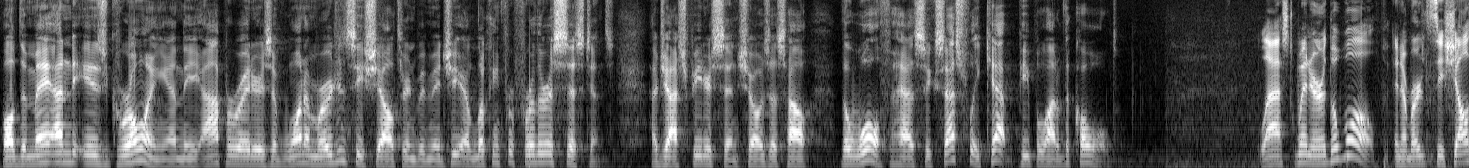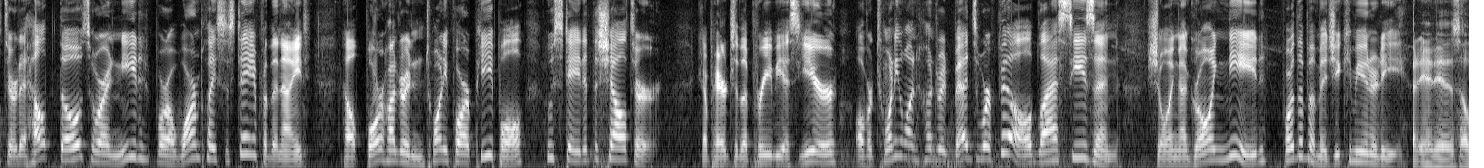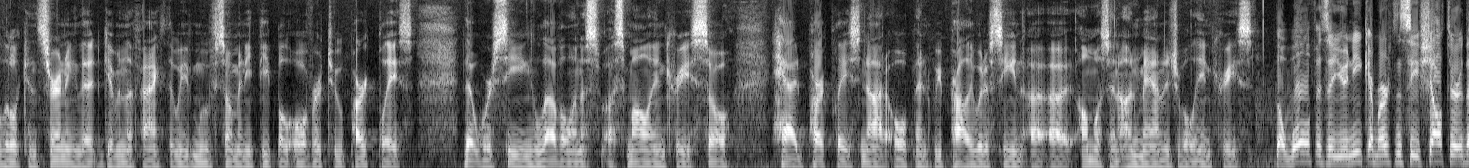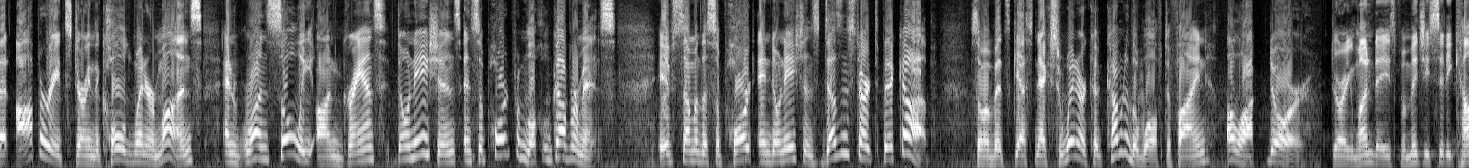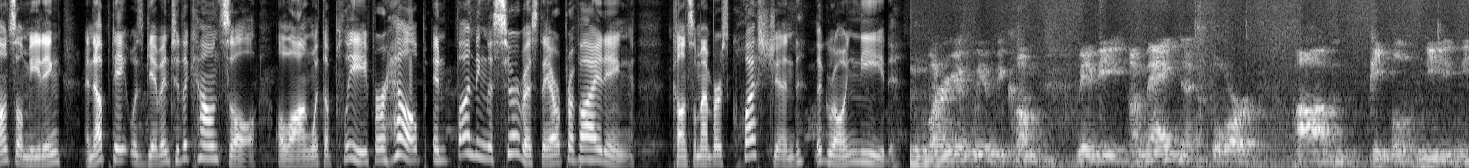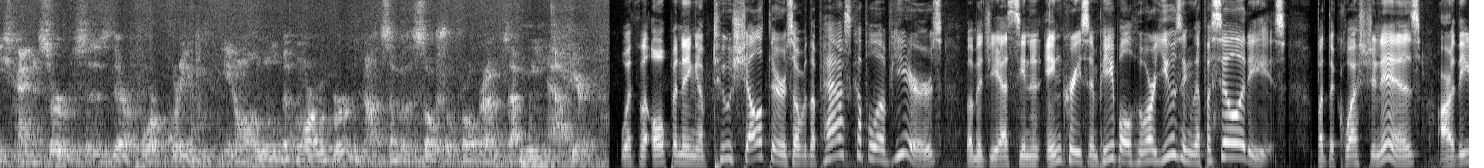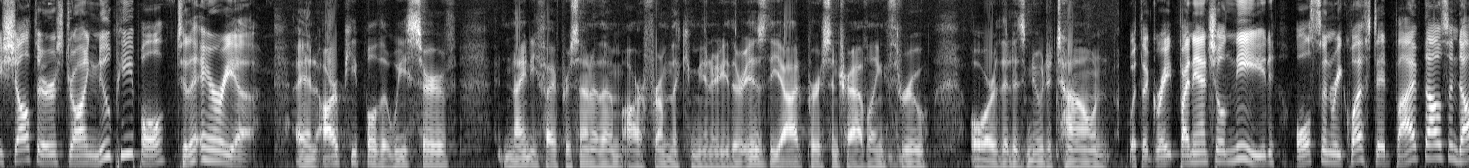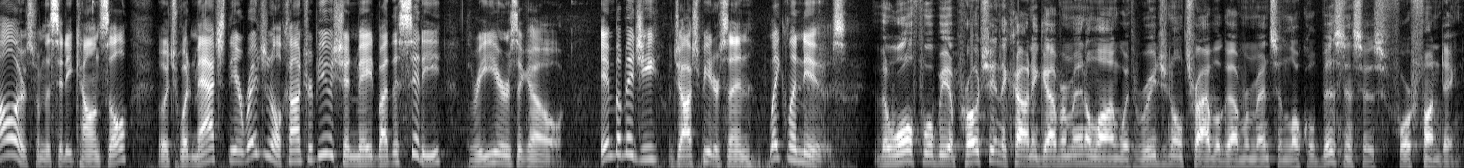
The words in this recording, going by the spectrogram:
While demand is growing and the operators of one emergency shelter in Bemidji are looking for further assistance. Uh, Josh Peterson shows us how the Wolf has successfully kept people out of the cold. Last winter, the Wolf, an emergency shelter to help those who are in need for a warm place to stay for the night, helped 424 people who stayed at the shelter. Compared to the previous year, over 2,100 beds were filled last season, showing a growing need for the Bemidji community. It is a little concerning that given the fact that we've moved so many people over to Park Place, that we're seeing level and a, a small increase. So had Park Place not opened, we probably would have seen a, a, almost an unmanageable increase. The Wolf is a unique emergency shelter that operates during the cold winter months and runs solely on grants, donations, and support from local governments. If some of the support and donations doesn't start to pick up, some of its guests next winter could come to the Wolf to find a locked door. During Monday's Bemidji City Council meeting, an update was given to the council, along with a plea for help in funding the service they are providing. Council members questioned the growing need. I'm wondering if we have become maybe a magnet for um, people needing these kind of services, therefore putting, you know, a little bit more of a burden on some of the social programs that we have here. With the opening of two shelters over the past couple of years, Bemidji has seen an increase in people who are using the facilities. But the question is, are these shelters drawing new people to the area? And our people that we serve 95% of them are from the community. There is the odd person traveling through or that is new to town. With a great financial need, Olson requested $5,000 from the City Council, which would match the original contribution made by the city three years ago. In Bemidji, Josh Peterson, Lakeland News. The Wolf will be approaching the county government along with regional tribal governments and local businesses for funding.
